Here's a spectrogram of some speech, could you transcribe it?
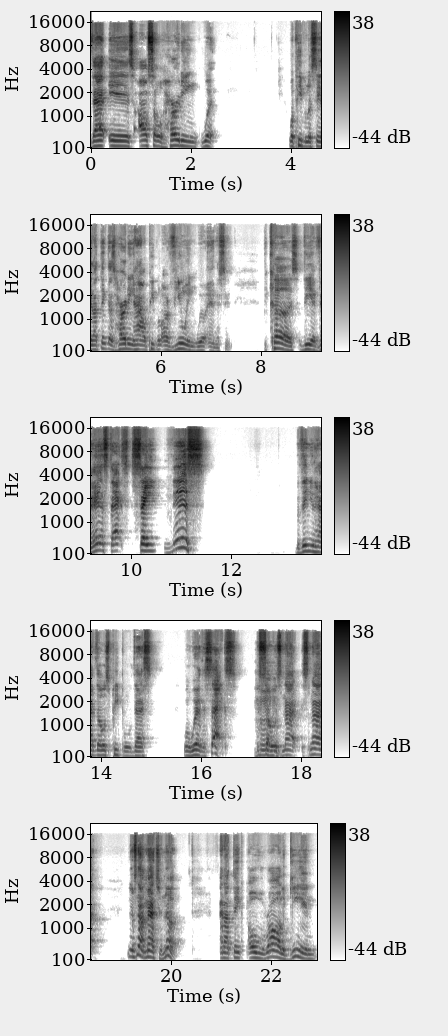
that is also hurting what what people are seeing. I think that's hurting how people are viewing Will Anderson because the advanced stats say this, but then you have those people that's well, where the sacks, mm-hmm. so it's not it's not you know, it's not matching up. And I think overall, again,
